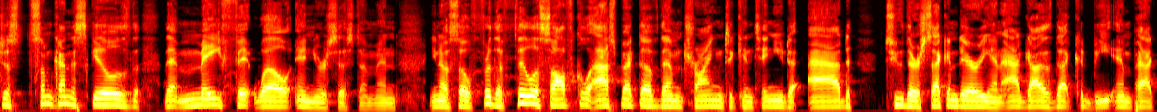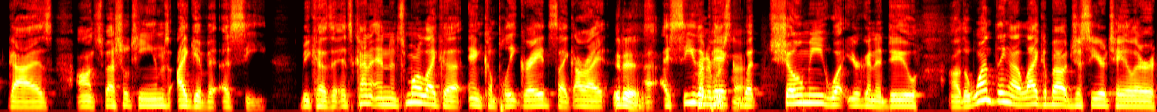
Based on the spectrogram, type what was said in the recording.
just some kind of skills that, that may fit well in your system. And, you know, so for the philosophical aspect of them trying to continue to add to their secondary and add guys that could be impact guys on special teams, I give it a C because it's kind of and it's more like a incomplete grade. It's like, all right, it is. I, I see the 100%. pick, but show me what you're gonna do. Uh, the one thing I like about Ja'Sir Taylor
